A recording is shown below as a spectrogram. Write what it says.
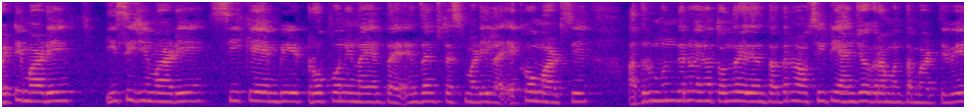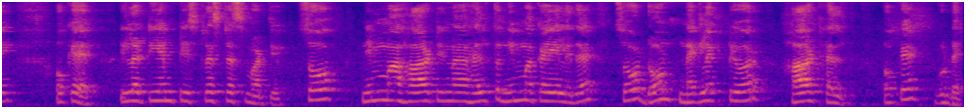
ಭೇಟಿ ಮಾಡಿ ಇ ಸಿ ಜಿ ಮಾಡಿ ಸಿ ಕೆ ಎಂ ಬಿ ಟ್ರೋಪೋನಿನ ಅಂತ ಎನ್ಸೈಮ್ಸ್ ಟೆಸ್ಟ್ ಮಾಡಿ, ಇಲ್ಲ ಎಕೋ ಮಾಡಿಸಿ. ಅದ್ರ ಮುಂದೆನೂ ಏನೋ ತೊಂದರೆ ಇದೆ ಅಂತಂದ್ರೆ ನಾವು ಸಿ ಟಿ ಆಂಜಿಯೋಗ್ರಾಮ್ ಅಂತ ಮಾಡ್ತೀವಿ. ಓಕೆ ಇಲ್ಲ T M T stress test ಮಾಡ್ತೀವಿ. ಸೊ ನಿಮ್ಮ ಹಾರ್ಟಿನ ಹೆಲ್ತ್ ನಿಮ್ಮ ಕೈಯಲ್ಲಿದೆ. So don't neglect your heart health okay good day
